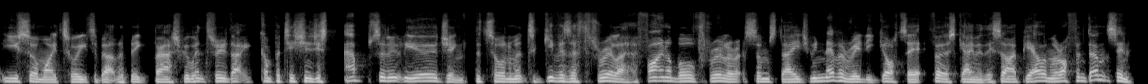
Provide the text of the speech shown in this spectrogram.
You saw my tweet about the Big Bash. We went through that competition just absolutely urging the tournament to give us a thriller, a final ball thriller at some stage. We never really got it. First game of this IPL, and we're off and dancing.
